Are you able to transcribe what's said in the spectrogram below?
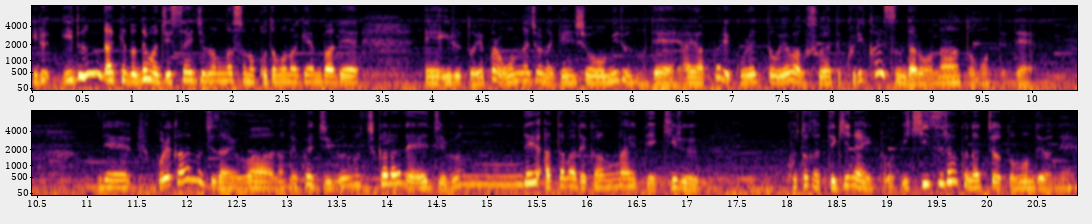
いるいるんだけどでも実際自分がその子供の現場で、えー、いるとやっぱり同じような現象を見るのであやっぱりこれって親はそうやって繰り返すんだろうなと思ってて。でこれからの時代はなんかやっぱり自分の力で自分で頭で考えて生きることができないと生きづらくなっちゃうと思うんだよね。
